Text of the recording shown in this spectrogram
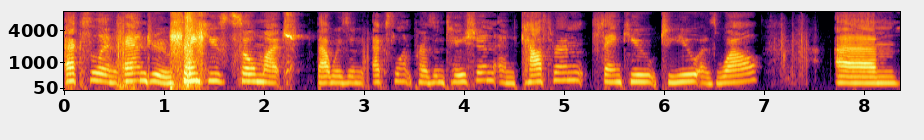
Excellent. Andrew, thank you so much. That was an excellent presentation. And Kathryn, thank you to you as well. Um,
